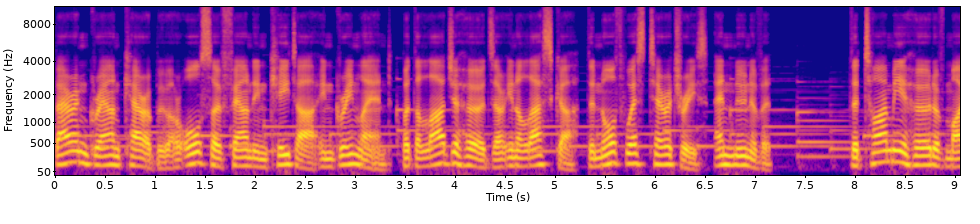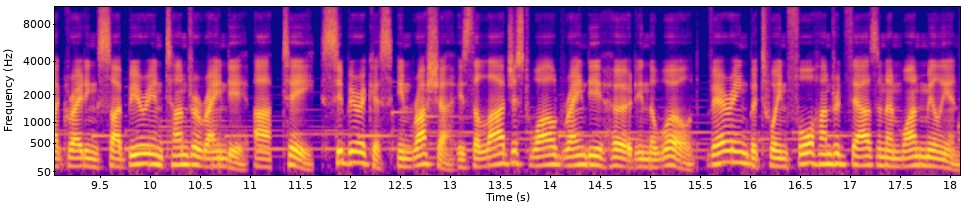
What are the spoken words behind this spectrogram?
Barren ground caribou are also found in Kitaa in Greenland, but the larger herds are in Alaska, the Northwest Territories, and Nunavut. The Taimyr herd of migrating Siberian tundra reindeer RT, Sibiricus in Russia is the largest wild reindeer herd in the world, varying between 400,000 and 1 million.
